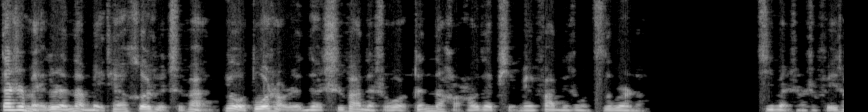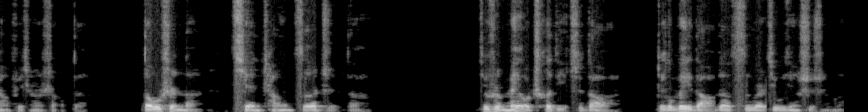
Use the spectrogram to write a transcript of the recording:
但是每个人呢，每天喝水吃饭，又有多少人在吃饭的时候真的好好在品味饭的这种滋味呢？基本上是非常非常少的，都是呢浅尝辄止的，就是没有彻底知道啊这个味道的滋味究竟是什么。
